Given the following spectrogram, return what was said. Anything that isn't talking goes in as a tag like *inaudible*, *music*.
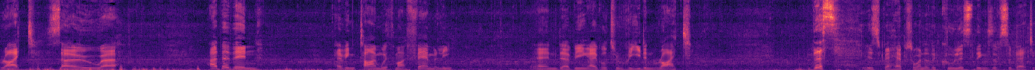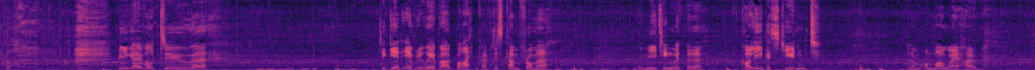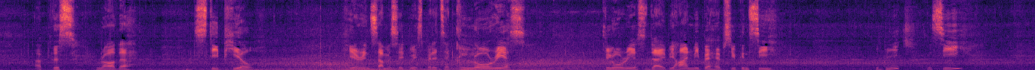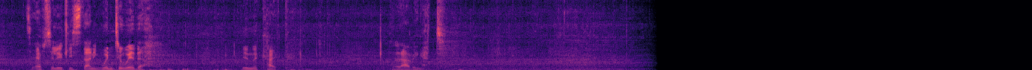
Right, so uh, other than having time with my family and uh, being able to read and write, this is perhaps one of the coolest things of sabbatical. *laughs* being able to uh, to get everywhere by bike. I've just come from a, a meeting with a, a colleague, a student, and I'm on my way home up this rather steep hill here in Somerset West. But it's a glorious, glorious day. Behind me, perhaps you can see the beach, the sea. It's absolutely stunning. Winter weather in the Cape. Loving it.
